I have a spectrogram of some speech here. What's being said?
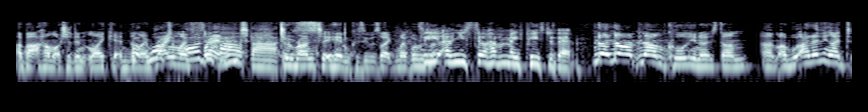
about how much I didn't like it, and then But I rang my friend to is- rant at him because he was like my boyfriend. so you, like, and you still haven't made peace with it. no, no, I'm, now I'm cool. You know, it's done. Um, I, w- I don't think I'd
